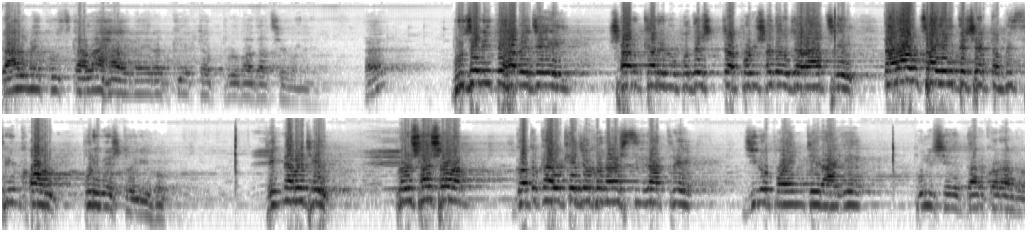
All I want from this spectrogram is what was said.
ডাল মে কুচ কালা হয় না এরকম কি একটা প্রবাদ আছে মনে হয় হ্যাঁ? বুঝে নিতে হবে যে সরকারের উপদেষ্টা পরিষদেও যারা আছে, তারাও চায় এই দেশে একটা বিশৃঙ্খল পরিবেশ তৈরি হোক। ঠিক না বে ঠিক? প্রশাসন, গতকালকে যখন আসছি রাত্রে, জিরো পয়েন্টের আগে পুলিশে দাঁড় করালো।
